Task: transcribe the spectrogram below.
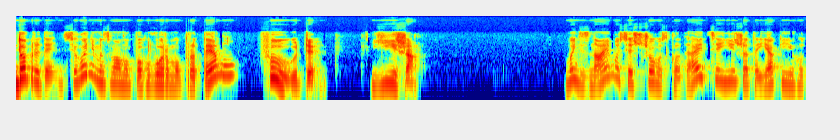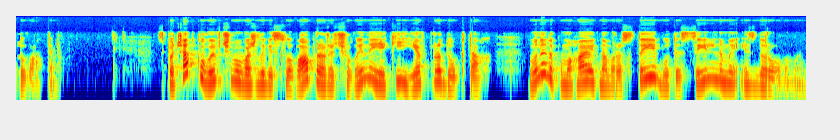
Добрий день! Сьогодні ми з вами поговоримо про тему food – їжа. Ми дізнаємося, з чого складається їжа та як її готувати. Спочатку вивчимо важливі слова про речовини, які є в продуктах. Вони допомагають нам рости, бути сильними і здоровими.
